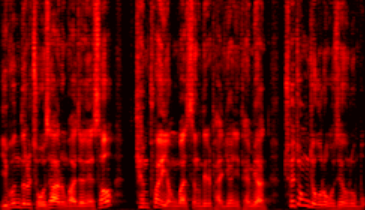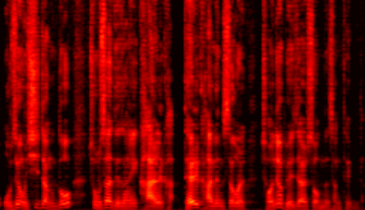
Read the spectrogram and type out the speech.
이분들을 조사하는 과정에서 캠프의 연관성들이 발견이 되면 최종적으로 오세훈 오세훈 시장도 조사 대상이 가- 가- 될 가능성을 전혀 배제할 수 없는 상태입니다.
